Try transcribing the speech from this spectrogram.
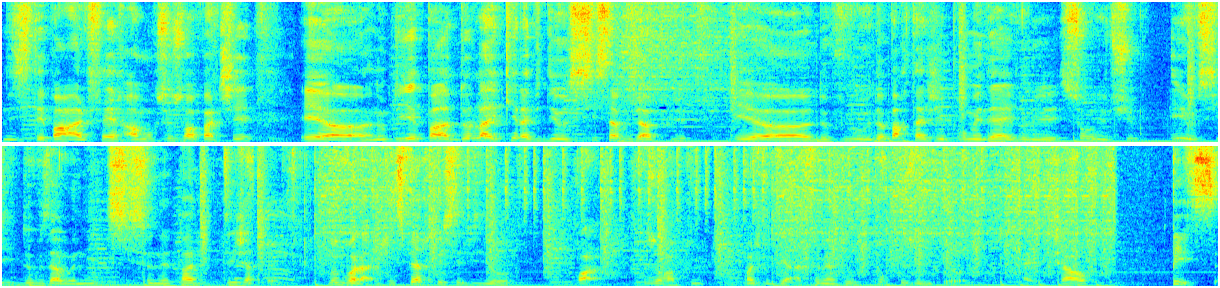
N'hésitez pas à le faire avant que ce soit patché. Et euh, n'oubliez pas de liker la vidéo si ça vous a plu. Et euh, de, vous, partager pour m'aider à évoluer sur YouTube. Et aussi de vous abonner si ce n'est pas déjà fait. Donc voilà, j'espère que cette vidéo voilà, vous aura plu. Moi je vous dis à très bientôt pour plus de vidéos. Allez, ciao. Peace.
